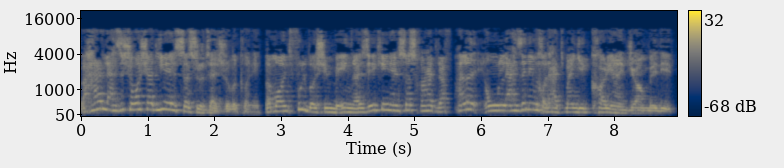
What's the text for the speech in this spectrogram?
و هر لحظه شما شاید یه احساس رو تجربه کنید و مایندفول باشیم به این قضیه که این احساس خواهد رفت. حالا اون لحظه نمی‌خواد حتما یک کاری انجام بدید.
